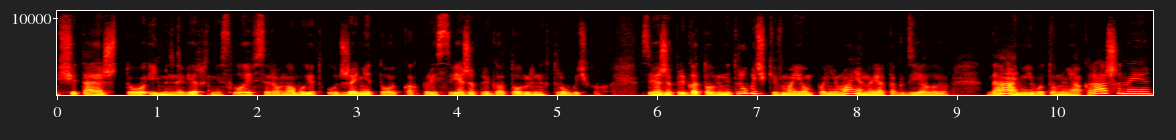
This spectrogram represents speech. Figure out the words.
считаю, что именно верхний слой все равно будет уже не тот, как при свежеприготовленных трубочках. Свежеприготовленные трубочки, в моем понимании, ну я так делаю, да, они вот у меня окрашенные,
